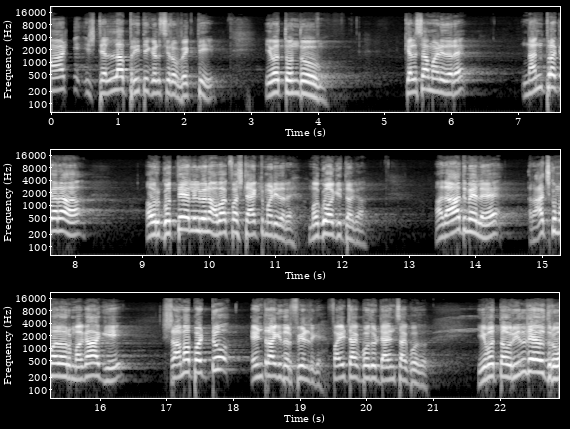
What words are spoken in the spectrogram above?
ಮಾಡಿ, ಇಷ್ಟೆಲ್ಲ ಪ್ರೀತಿ ಗಳಿಸಿರೋ ವ್ಯಕ್ತಿ ಇವತ್ತೊಂದು ಕೆಲಸ ಮಾಡಿದ್ದಾರೆ. ನನ್ನ ಪ್ರಕಾರ ಅವ್ರಿಗೆ ಗೊತ್ತೇ ಇರಲಿಲ್ವೇನೋ ಅವಾಗ ಫಸ್ಟ್ ಆ್ಯಕ್ಟ್ ಮಾಡಿದ್ದಾರೆ, ಮಗು ಆಗಿದ್ದಾಗ. ಅದಾದಮೇಲೆ ರಾಜ್ಕುಮಾರ್ ಅವ್ರ ಮಗ ಆಗಿ ಶ್ರಮಪಟ್ಟು ಎಂಟ್ರಾಗಿದ್ದಾರೆ ಫೀಲ್ಡ್ಗೆ ಫೈಟ್ ಆಗ್ಬೋದು ಡ್ಯಾನ್ಸ್ ಆಗ್ಬೋದು. ಇವತ್ತು ಅವ್ರು ಇಲ್ಲದೆ ಹೋದ್ರು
